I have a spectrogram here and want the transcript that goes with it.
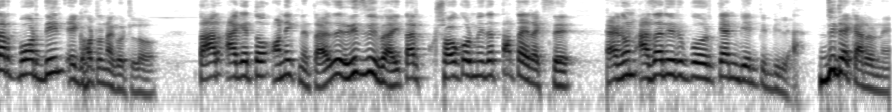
তার পর দিন এই ঘটনা ঘটলো। তার আগে তো অনেক নেতা রিজভি ভাই, তার সহকর্মীদের তাতায় রাখছে। এখন আজারের উপর কেন বিএনপি বিলা? দুইটা কারণে।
